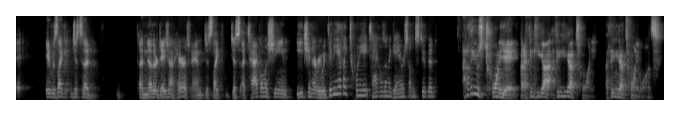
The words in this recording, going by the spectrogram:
it, it was like just a another Dejon Harris, man. Just like just a tackle machine each and every week. Didn't he have like 28 tackles in a game or something stupid? I don't think it was 28, but I think he got I think he got 20. I think he got 20 once.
